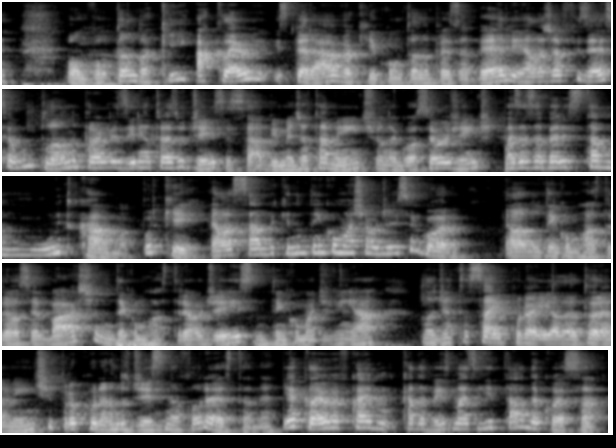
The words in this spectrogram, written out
Bom, voltando aqui, a Clary esperava que, contando pra Isabelle, ela já fizesse algum plano para eles irem atrás do Jace, sabe? Imediatamente, o negócio é urgente. Mas a Isabelle está muito calma. Por quê? Ela sabe que não tem como achar o Jace agora. Ela não tem como rastrear o Sebastian, não tem como rastrear o Jace, não tem como adivinhar. Não adianta sair por aí aleatoriamente procurando o Jace na floresta, né? E a Claire vai ficar cada vez mais irritada com essa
